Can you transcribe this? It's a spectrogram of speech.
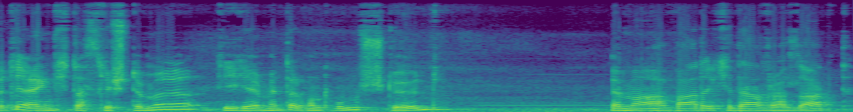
Hört ihr eigentlich, dass die Stimme, die hier im Hintergrund rumstöhnt, wenn man Avada Kedavra sagt?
